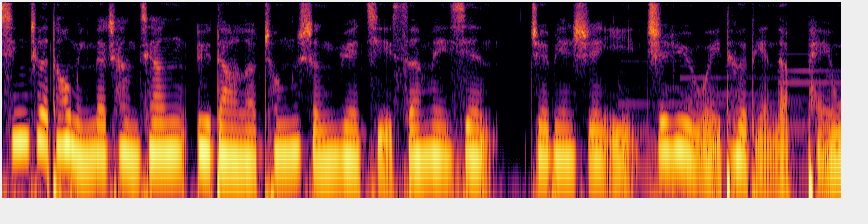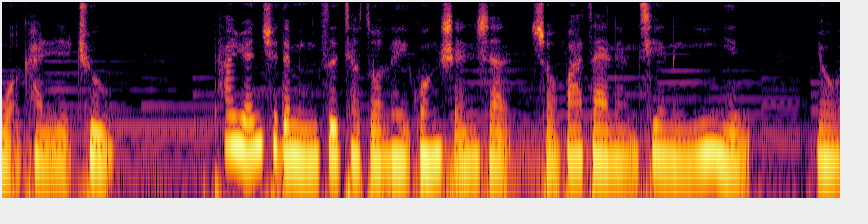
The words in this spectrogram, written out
清澈透明的唱腔遇到了冲绳乐器三味线，这便是以治愈为特点的《陪我看日出》。它原曲的名字叫做《泪光闪闪》，首发在两千零一年，由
